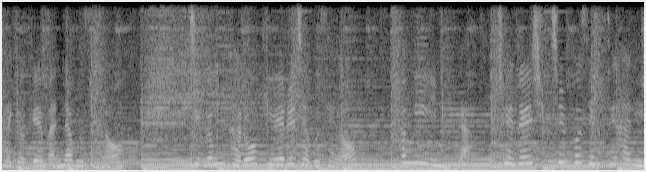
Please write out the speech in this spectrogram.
가격에 만나보세요. 지금 바로 기회를 잡으세요. 3위입니다. 최대 17% 할인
